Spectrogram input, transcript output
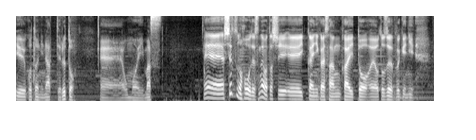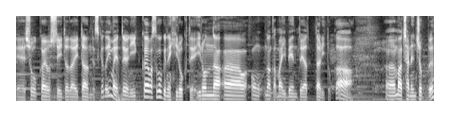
いうことになってると、えー、思います。えー、施設の方ですね、私、えー、1回、2回、3回と、えー、訪れた時に、えー、紹介をしていただいたんですけど、今言ったように1階はすごくね広くて、いろんなあなんかまあイベントやったりとか、あまあ、チャレンジショッ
